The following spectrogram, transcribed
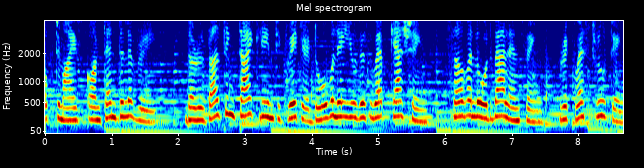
optimize content delivery. The resulting tightly integrated overlay uses web caching, server load balancing, request routing,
